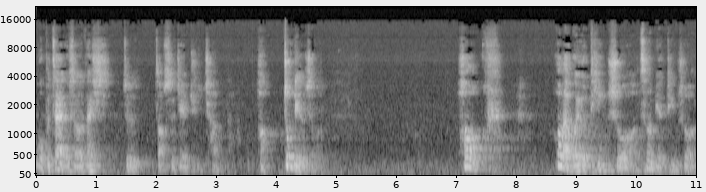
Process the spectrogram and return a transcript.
我不在的时候，他就找时间去唱的。好，重点是什么？后后来我有听说，侧面听说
